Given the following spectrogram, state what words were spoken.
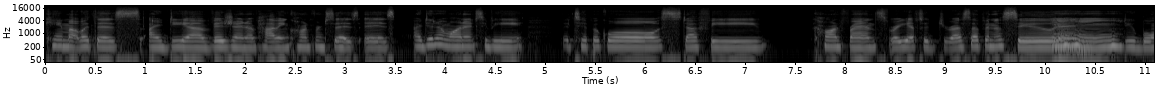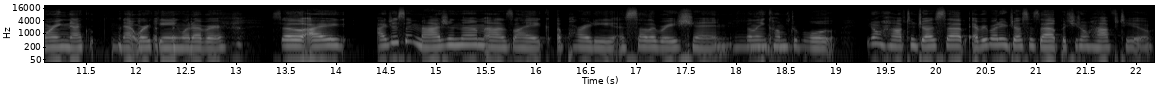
came up with this idea, vision of having conferences is I didn't want it to be the typical stuffy conference where you have to dress up in a suit and Mhm. do boring nec- networking, whatever. So I I just imagine them as like a party, a celebration, feeling Mhm. comfortable. You don't have to dress up. Everybody dresses up, but you don't have to.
